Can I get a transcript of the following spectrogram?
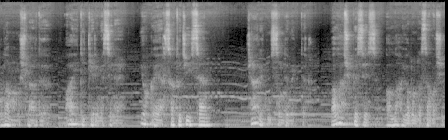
bulamamışlardı ayet-i kerimesine. Yok eğer satıcıysan kar etmişsin demektir. Allah şüphesiz Allah yolunda savaşıp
